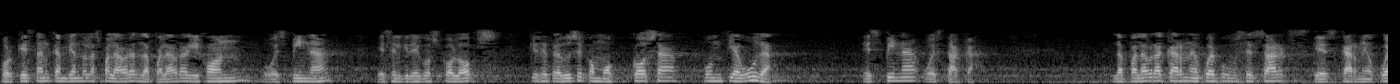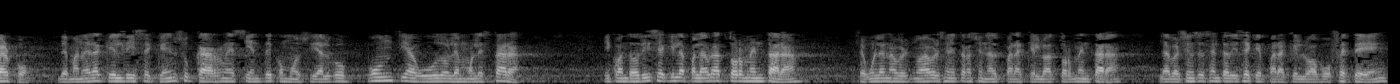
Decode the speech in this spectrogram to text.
¿Por qué están cambiando las palabras? La palabra aguijón o espina es el griego skolops, que se traduce como cosa puntiaguda, espina o estaca. La palabra carne o cuerpo pues, es sarx, que es carne o cuerpo, de manera que él dice que en su carne siente como si algo puntiagudo le molestara. Y cuando dice aquí la palabra atormentara, según la nueva versión internacional, para que lo atormentara, la versión 60 dice que para que lo abofetee,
